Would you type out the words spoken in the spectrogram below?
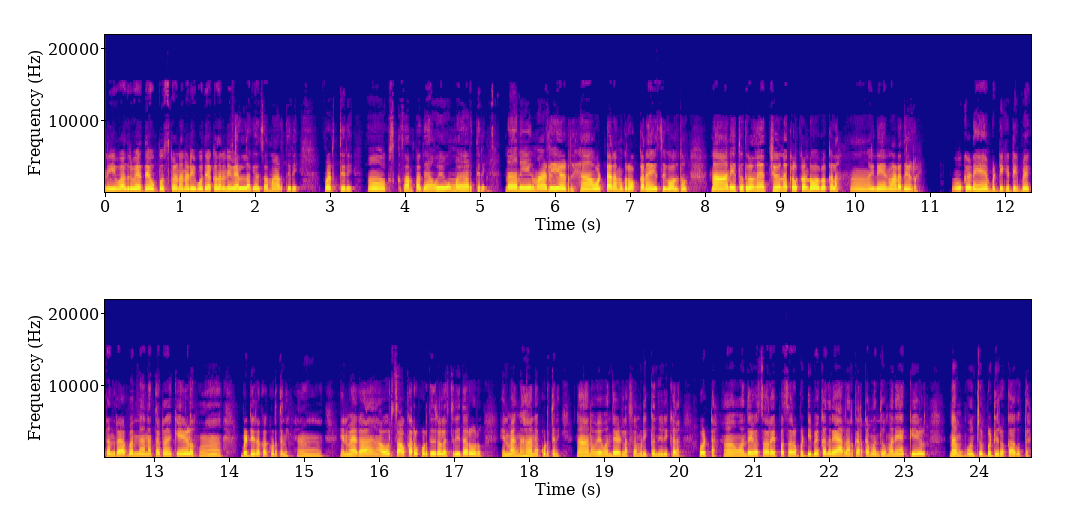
ನೀವಾದರೂ ಎದೆ ಉಬ್ಬಿಸ್ಕೊಂಡು ನಡಿಬೋದು. ಯಾಕಂದ್ರೆ ನೀವೆಲ್ಲ ಕೆಲಸ ಮಾಡ್ತೀರಿ, ಬರ್ತೀರಿ ಹ್ಞೂ ಸಂಪಾದನೆ ಇವು ಮಾಡ್ತೀರಿ. ನಾನು ಏನು ಮಾಡಲಿ ಹೇಳ್ರಿ. ಹಾಂ, ಒಟ್ಟ ನಮಗೆ ರೊಕ್ಕನೇ ಸಿಗೋಲ್ದು. ನಾನು ಇದ್ದದ್ರಲ್ಲೇ ಜೀವನ ಕಳ್ಕೊಂಡು ಹೋಗ್ಬೇಕಲ್ಲ. ಹ್ಞೂ ಇನ್ನೇನು ಮಾಡೋದು ಹೇಳ್ರಿ. ಹ್ಞೂ ಕಣೆ, ಬಡ್ಡಿ ಗಿಟ್ಟಿಗೆ ಬೇಕಂದ್ರೆ ಬಂದು ನನ್ನ ಹತ್ರ ಕೇಳು. ಹ್ಞೂ, ಬಡ್ಡಿ ರೊಕ್ಕ ಕೊಡ್ತೀನಿ. ಹ್ಞೂ ಇನ್ಮ್ಯಾಗ ಅವ್ರು ಸಾವುಕಾರ ಕೊಡ್ತಿದ್ರಲ್ಲ ಶ್ರೀಧರ್ ಅವರು ಇನ್ಮ್ಯಾಗ ನಾನೇ ಕೊಡ್ತೀನಿ. ನಾನು ಒಂದು ಎರಡು ಲಕ್ಷ ಮಡಿಕೊಂದಿನಿ ಕರ ಒಟ್ಟ ಹಾಂ ಒಂದು ಐವತ್ತು ಸಾವಿರ ಇಪ್ಪತ್ತು ಸಾವಿರ ಬಡ್ಡಿ ಬೇಕಂದ್ರೆ ಯಾರು ಕರ್ಕೊಂಬಂದು ಮನೆಯಾಗ ಕೇಳು. ನಮ್ಗೆ ಒಂಚೂರು ಬಡ್ಡಿ ರೊಕ್ಕ ಆಗುತ್ತೆ.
